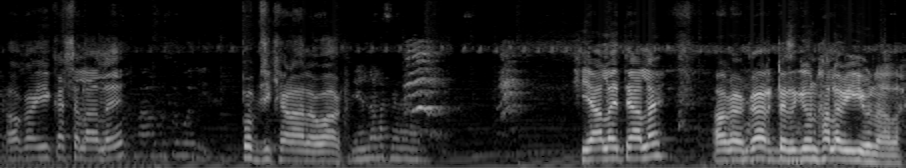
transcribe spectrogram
अहो का ही कशाला आलंय पबजी खेळायला वाघ. ही आलाय ते आलाय. अगं गारटच घेऊन हलावी घेऊन आलाय.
